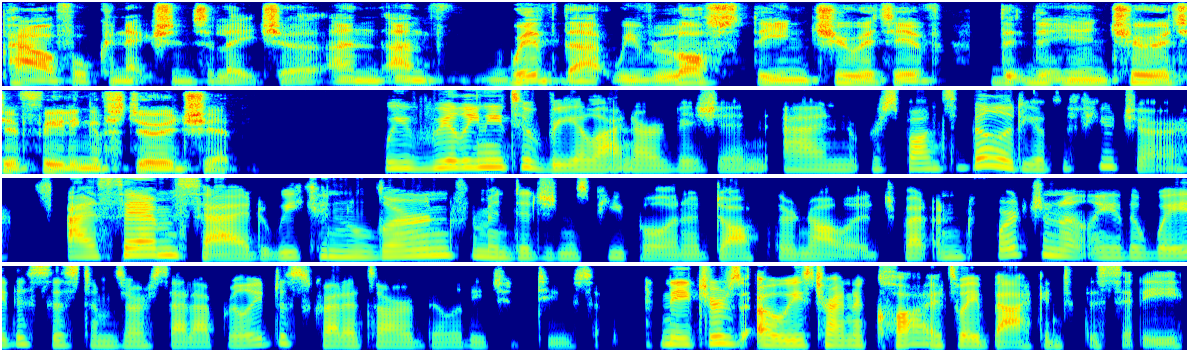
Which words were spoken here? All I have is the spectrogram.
powerful connection to nature. And and with that, we've lost the intuitive the, the intuitive feeling of stewardship we really need to realign our vision and responsibility of the future. As Sam said, we can learn from Indigenous people and adopt their knowledge, but unfortunately, the way the systems are set up really discredits our ability to do so. Nature's always trying to claw its way back into the city.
